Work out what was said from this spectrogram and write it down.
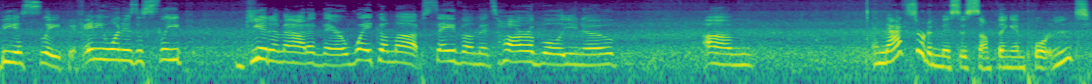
be asleep. If anyone is asleep, get them out of there. Wake them up. Save them. It's horrible, you know. Um, and that sort of misses something important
